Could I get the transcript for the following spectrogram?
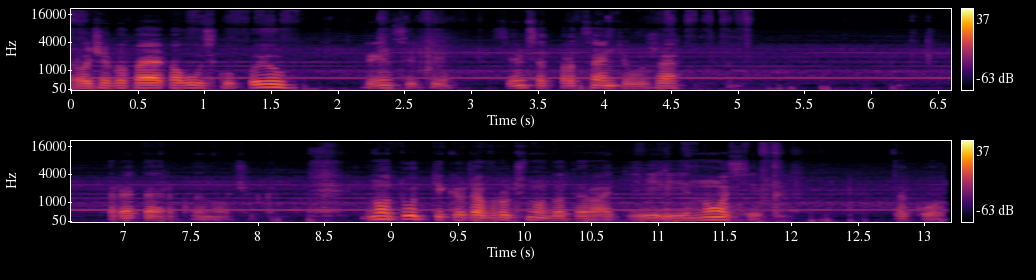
Короче, пока я кавусь купил, в принципі, 70% уже перетер клиночок. Ну тут тільки вже вручну дотирати і, і носик також.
